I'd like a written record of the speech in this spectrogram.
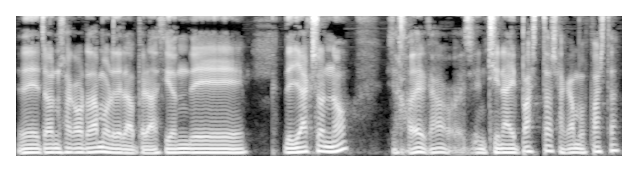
de todos nos acordamos de la operación de, de Jackson, ¿no? dice, joder, claro, en China hay pasta, sacamos pasta,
